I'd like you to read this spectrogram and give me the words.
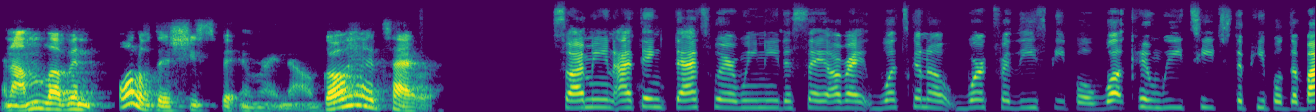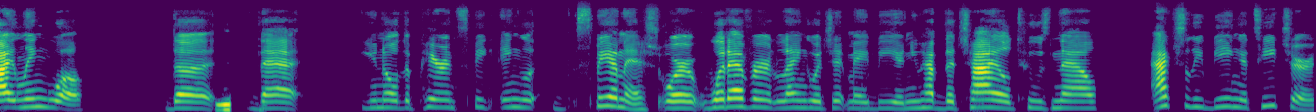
And I'm loving all of this she's spitting right now. Go ahead, Tyra. So I mean, I think that's where we need to say, all right, what's gonna work for these people? What can we teach the people? The bilingual, the mm-hmm. that you know the parents speak english spanish or whatever language it may be and you have the child who's now actually being a teacher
